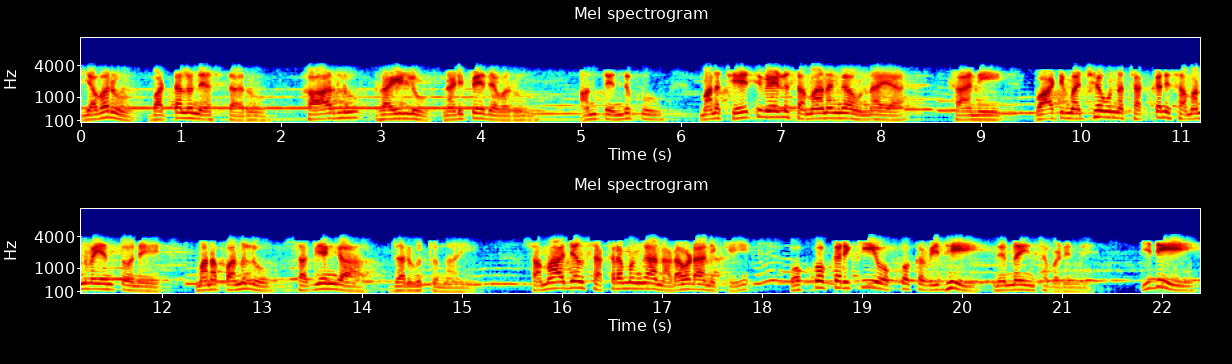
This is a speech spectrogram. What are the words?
ఎవరు బట్టలు నేస్తారు? కార్లు రైళ్ళు నడిపేదెవరు? అంతెందుకు? మన చేతివేళ్ళు సమానంగా ఉన్నాయా? కానీ వాటి మధ్య ఉన్న చక్కని సమన్వయంతోనే మన పనులు సవ్యంగా జరుగుతున్నాయి. సమాజం సక్రమంగా నడవడానికి ఒక్కొక్కరికి ఒక్కొక్క విధి నిర్ణయించబడింది. ఇది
